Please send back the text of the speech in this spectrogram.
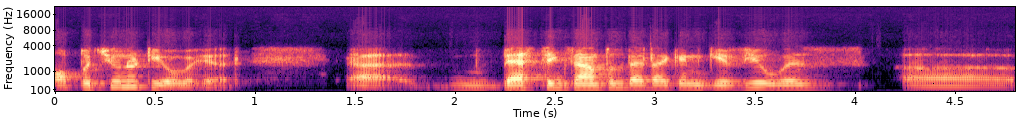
opportunity over here. Uh, best example that I can give you is uh,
